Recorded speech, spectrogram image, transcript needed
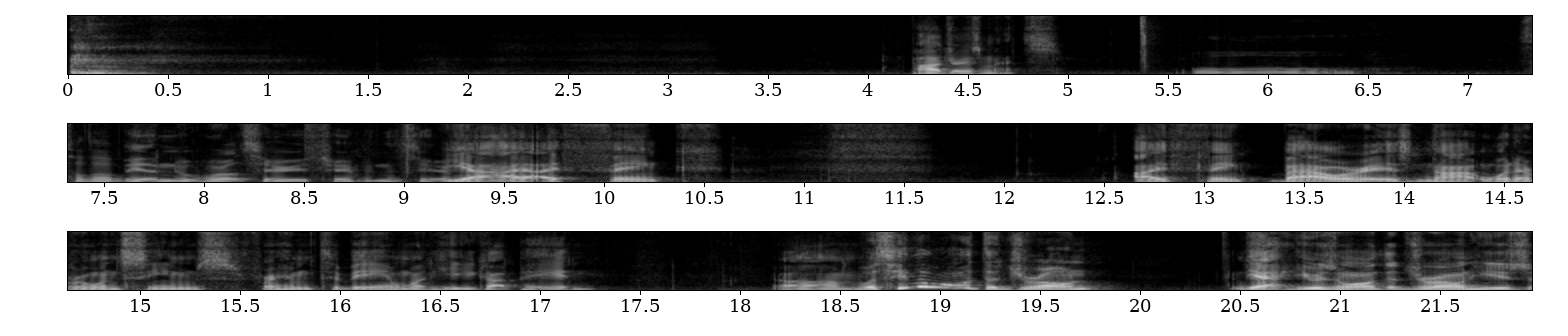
Padres Mets. Ooh. So there'll be a new World Series champion this year. Yeah, I, I think I think Bauer is not what everyone seems for him to be and what he got paid. Um, was he the one with the drone? Yeah, he was the one with the drone. He's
